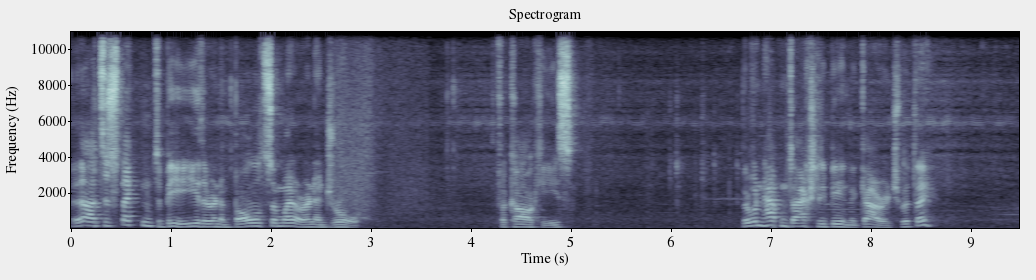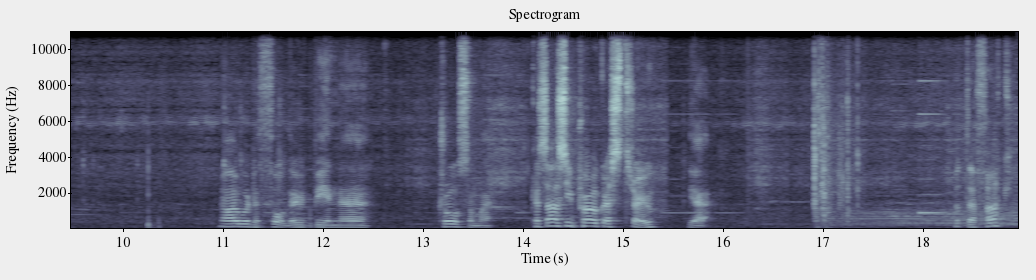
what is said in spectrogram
I'd suspect them to be either in a bowl somewhere or in a drawer. For car keys. They wouldn't happen to actually be in the garage, would they? No, I would have thought they would be in a drawer somewhere. Because as you progress through... Yeah. What the fuck?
